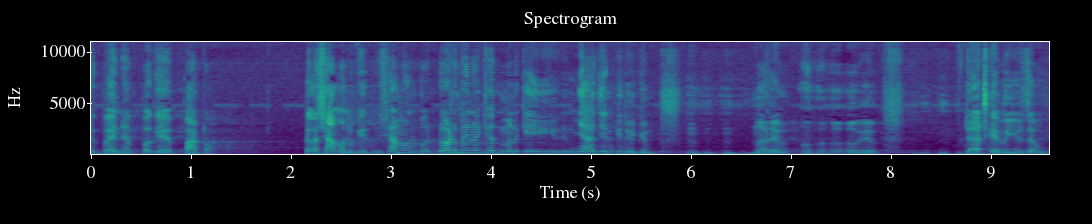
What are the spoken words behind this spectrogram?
એક ભાઈ ને પગે પાટો. પેલા શામાનું કીધું. શ્યામા, દોઢ મહિનો છે મને કે ત્યાં જઈને કીધું કે, મારે હવે દાઠે વયું જવું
